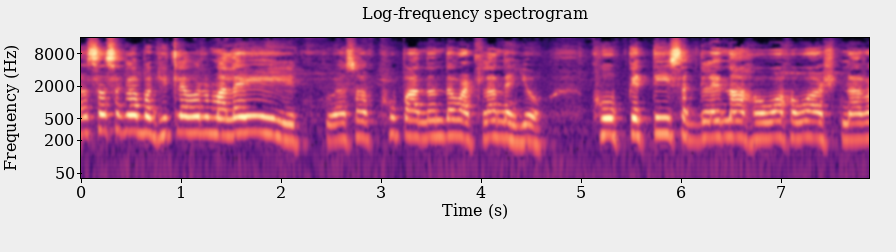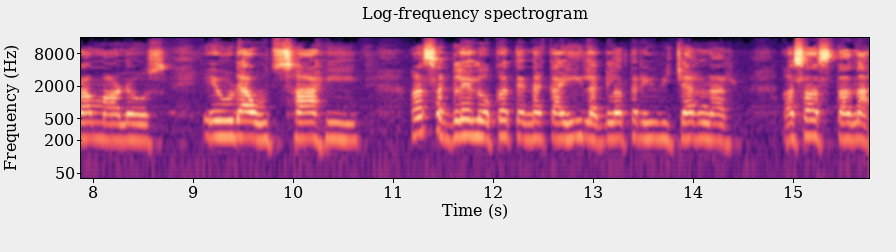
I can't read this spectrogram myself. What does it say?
असं सगळं बघितल्यावर मलाही असा खूप आनंद वाटला नाही हो. खूप किती सगळ्यांना हवा हवा असणारा माणूस एवढा उत्साही. सगळे लोक त्यांना काही लागलं तरी विचारणार. असं असताना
